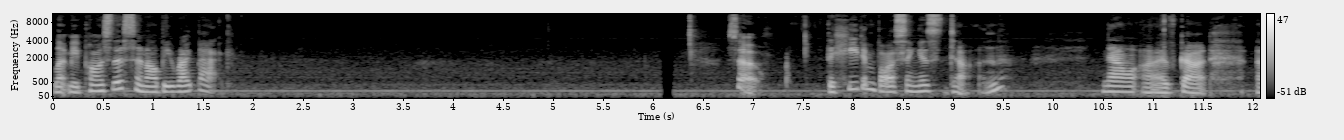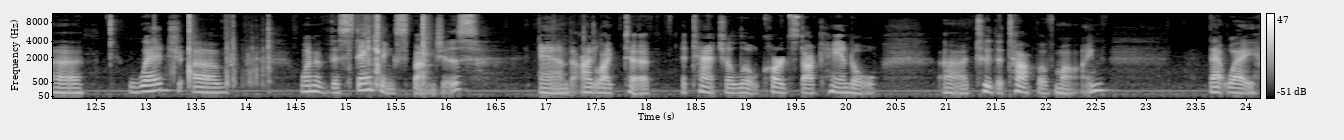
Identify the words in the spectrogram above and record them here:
let me pause this and I'll be right back. So the heat embossing is done. Now I've got a wedge of one of the stamping sponges and I like to attach a little cardstock handle uh, to the top of mine. That way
